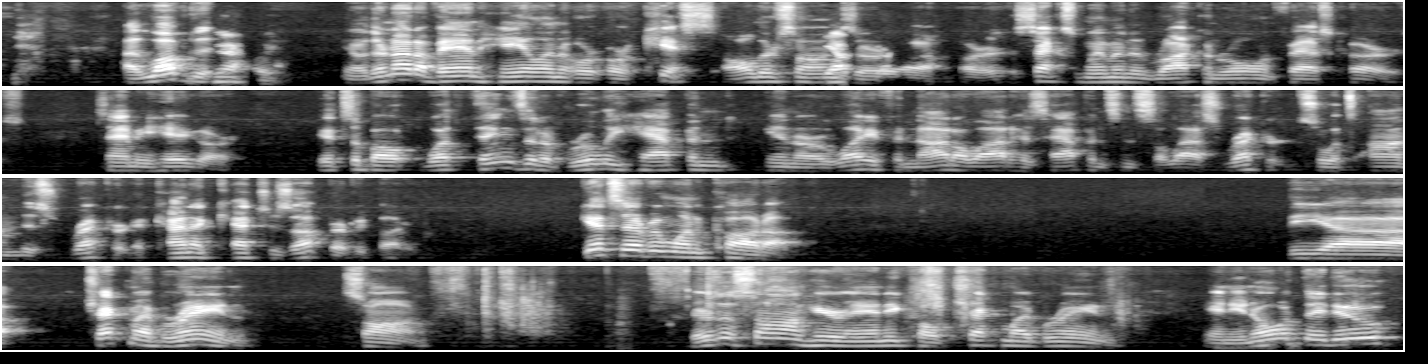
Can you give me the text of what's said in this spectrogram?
I loved it. Exactly. You know, they're not a Van Halen or, or Kiss. All their songs Yep. are uh, are sex, women, and rock and roll and fast cars. Sammy Hagar. It's about what things that have really happened in our life, and not a lot has happened since the last record. So it's on this record. It kind of catches up everybody, gets everyone caught up. The uh, "Check My Brain" song. There's a song here, Andy, called "Check My Brain," and you know what they do?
